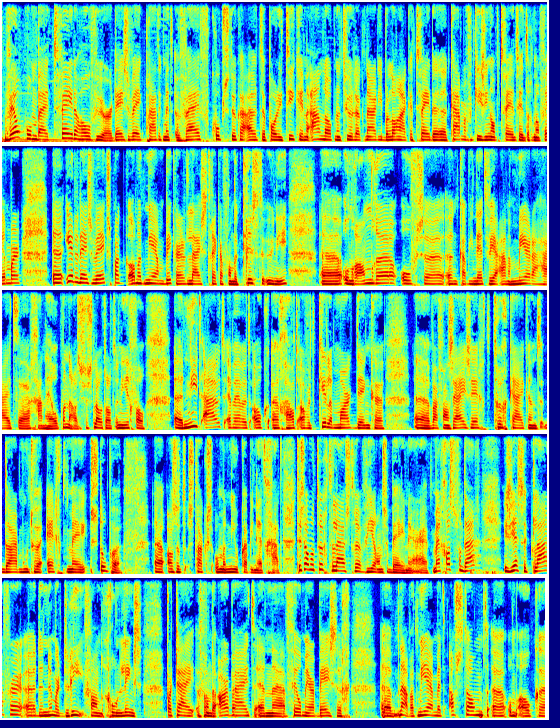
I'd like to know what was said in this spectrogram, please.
Welkom bij het tweede halfuur. Deze week praat ik met vijf kopstukken uit de politiek. In aanloop natuurlijk naar die belangrijke Tweede Kamerverkiezingen op 22 november. Uh, eerder deze week sprak ik al met Mirjam Bikker, de lijsttrekker van de ChristenUnie. Uh, onder andere of ze een kabinet weer aan een meerderheid uh, gaan helpen. Nou, ze sloot dat in ieder geval niet uit. En we hebben het ook gehad over het kille marktdenken. waarvan zij zegt, terugkijkend, daar moeten we echt mee stoppen. als het straks om een nieuw kabinet gaat. Het is allemaal terug te luisteren via onze BNR-app. Mijn gast vandaag is Jesse Klaver, uh, de nummer drie van GroenLinks Partij van de Arbeid. En uh, veel meer bezig, uh, nou, wat meer met afstand, om ook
